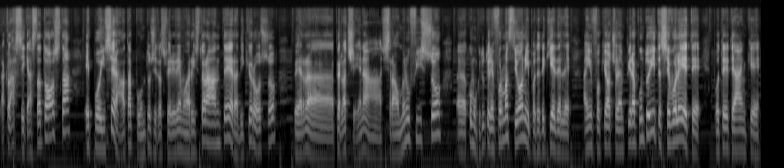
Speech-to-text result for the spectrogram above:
la classica asta tosta e poi in serata appunto ci trasferiremo al ristorante Radicchio Rosso per, eh, per la cena, ci sarà un menù fisso, eh, comunque tutte le informazioni potete chiederle a info-empira.it, se volete potete anche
